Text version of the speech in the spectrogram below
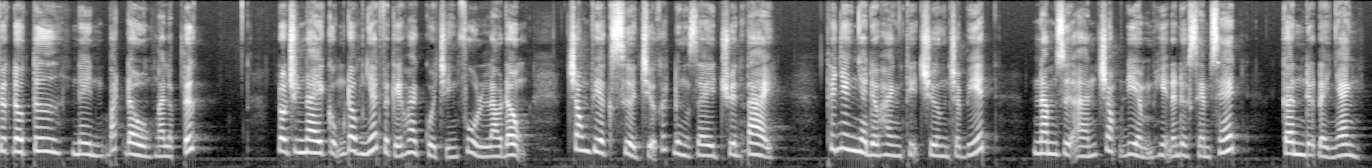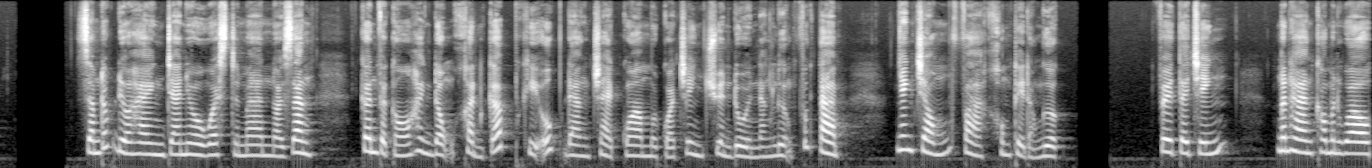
việc đầu tư nên bắt đầu ngay lập tức. Lộ trình này cũng đồng nhất với kế hoạch của chính phủ lao động trong việc sửa chữa các đường dây truyền tải. Thế nhưng nhà điều hành thị trường cho biết, năm dự án trọng điểm hiện đã được xem xét, cần được đẩy nhanh. Giám đốc điều hành Daniel Westerman nói rằng cần phải có hành động khẩn cấp khi Úc đang trải qua một quá trình chuyển đổi năng lượng phức tạp, nhanh chóng và không thể đảo ngược. Về tài chính, Ngân hàng Commonwealth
